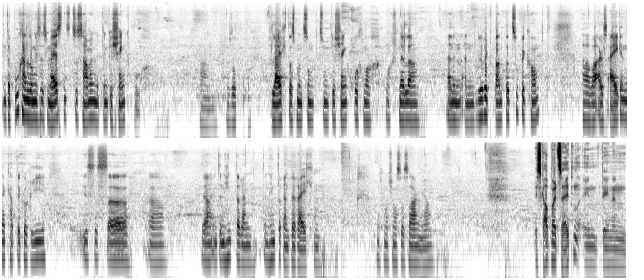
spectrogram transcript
in der Buchhandlung ist es meistens zusammen mit dem Geschenkbuch. Ähm, also vielleicht, dass man zum, zum Geschenkbuch noch, noch schneller einen, einen Lyrikband dazu bekommt. Aber als eigene Kategorie ist es äh, äh, ja, in den hinteren, den hinteren Bereichen, muss man schon so sagen, ja. Es gab mal Zeiten, in denen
